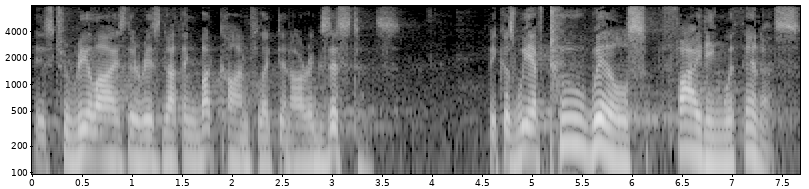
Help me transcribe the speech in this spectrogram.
is to realize there is nothing but conflict in our existence. Because we have two wills fighting within us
